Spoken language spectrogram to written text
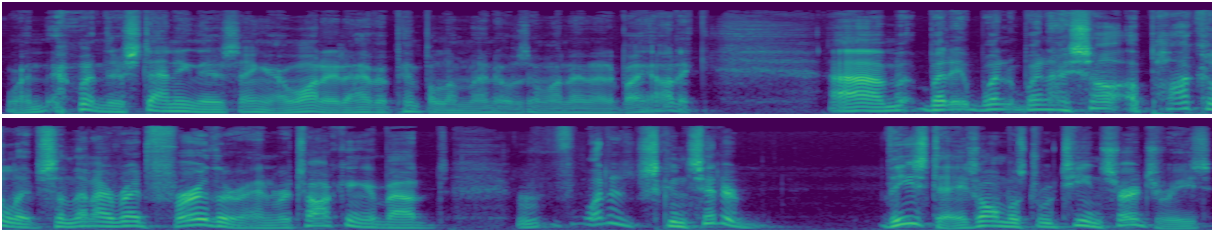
when, when they're standing there saying, I want it, I have a pimple on my nose, I want an antibiotic. Um, but it, when, when I saw apocalypse and then I read further and we're talking about what is considered these days almost routine surgeries,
